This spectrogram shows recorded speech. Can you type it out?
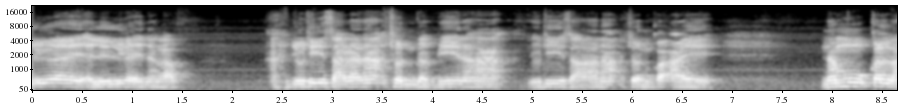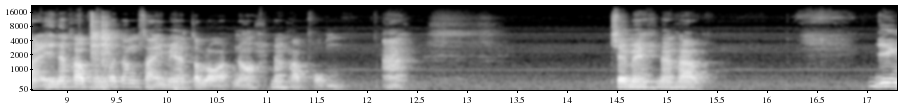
เรื่อยไอเรื่อยๆนะครับอะอยู่ที่สาธารณชนแบบนี้นะฮะอยู่ที่สาธารณชนก็ไอ น้ำมูกก็ไหลนะครับ ผมก็ต้องใส่แมสตลอดเนาะนะครับ ผมอะใช่ไหมนะครับ ยิ่ง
